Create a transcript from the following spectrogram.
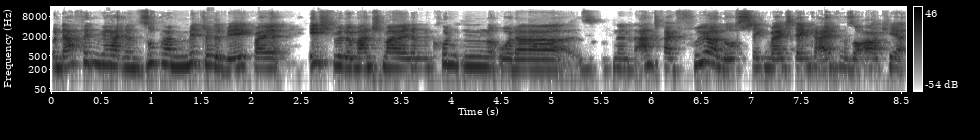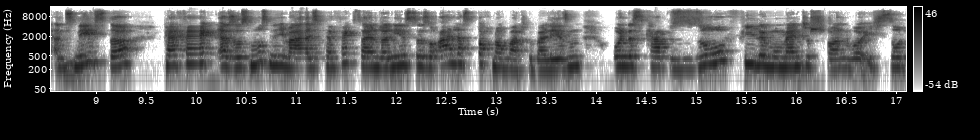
Und da finden wir halt einen super Mittelweg, weil ich würde manchmal einem Kunden oder einen Antrag früher losschicken, weil ich denke einfach so, ah, okay, ans nächste perfekt, also es muss nicht immer alles perfekt sein. Janine ist so, ah, lass doch nochmal drüber lesen. Und es gab so viele Momente schon, wo ich so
